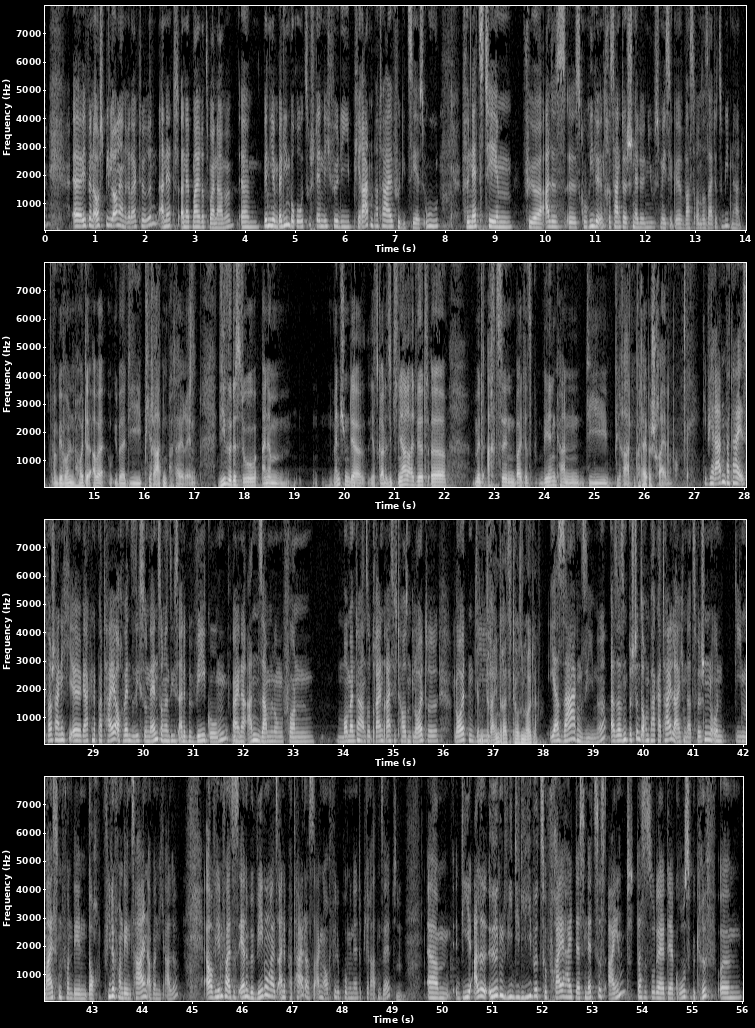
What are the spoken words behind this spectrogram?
äh, ich bin auch Spiegel Online Redakteurin. Annette Annette Meiritz mein Name. Ähm, bin hier im Berlin Büro zuständig für die Piratenpartei, für die CSU, für Netzthemen, für alles äh, skurrile, interessante, schnelle, newsmäßige, was unsere Seite zu bieten hat. Und wir wollen heute aber über die Piratenpartei reden. Wie würdest du einem Menschen, der jetzt gerade 17 Jahre alt wird, äh, mit 18 bald jetzt wählen kann, die Piratenpartei beschreiben? Die Piratenpartei ist wahrscheinlich äh, gar keine Partei, auch wenn sie sich so nennt, sondern sie ist eine Bewegung, eine Ansammlung von momentan so 33.000 Leute, Leuten, die... 33.000 Leute? Ja, sagen sie, ne? Also da sind bestimmt auch ein paar Karteileichen dazwischen und die meisten von denen, doch, viele von denen zahlen, aber nicht alle. Auf jeden Fall ist es eher eine Bewegung als eine Partei, das sagen auch viele prominente Piraten selbst, mhm. ähm, die alle irgendwie die Liebe zur Freiheit des Netzes eint. Das ist so der, der große Begriff. Ähm,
